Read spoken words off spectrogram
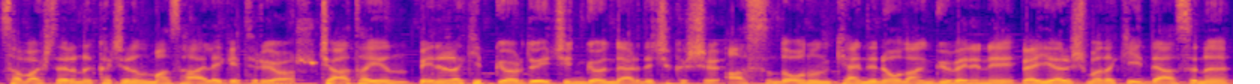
savaşlarını kaçınılmaz hale getiriyor. Çağatay'ın beni rakip gördüğü için gönderdi çıkışı aslında onun kendine olan güvenini ve yarışmadaki iddiasını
